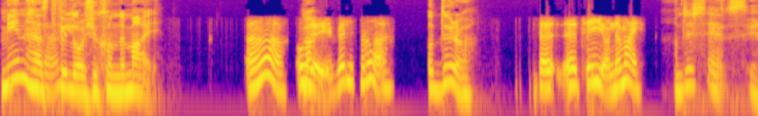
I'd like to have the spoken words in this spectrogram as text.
Min häst fyllde år 27 maj. Ah, och Va? det är väldigt nära. Och du då? Uh, uh, 10 maj. Ja, du ser.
